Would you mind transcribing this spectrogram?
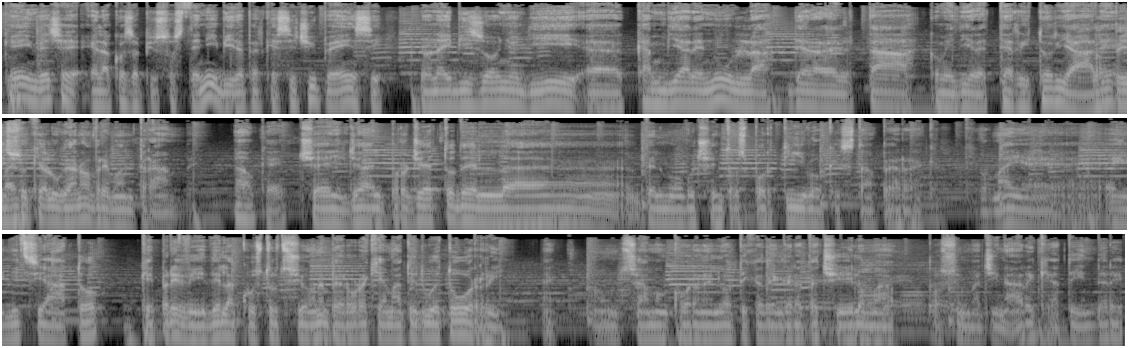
che invece è la cosa più sostenibile perché se ci pensi non hai bisogno di eh, cambiare nulla della realtà, come dire, territoriale. Ma penso vai... che a Lugano avremo entrambe. Ah, okay. C'è il, già il progetto del, eh, del, nuovo centro sportivo che sta per che ormai è, è, iniziato, che prevede la costruzione per ora chiamate due torri. Ecco, non siamo ancora nell'ottica del grattacielo, ma posso immaginare che a tendere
